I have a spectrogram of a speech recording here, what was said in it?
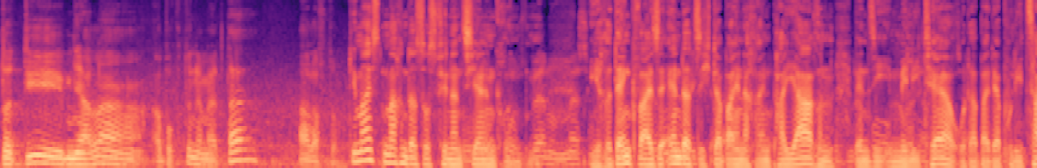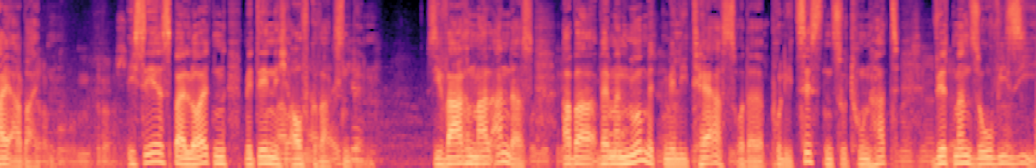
Το τι μυαλά αποκτούν μετά die meisten machen das aus finanziellen Gründen. Ihre Denkweise ändert sich dabei nach ein paar Jahren, wenn sie im Militär oder bei der Polizei arbeiten. Ich sehe es bei Leuten, mit denen ich aufgewachsen bin. Sie waren mal anders, aber wenn man nur mit Militärs oder Polizisten zu tun hat, wird man so wie sie.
